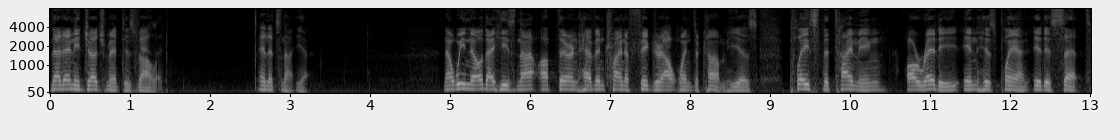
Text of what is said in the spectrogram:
that any judgment is valid. And it's not yet. Now we know that He's not up there in heaven trying to figure out when to come. He has placed the timing already in His plan. It is set.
